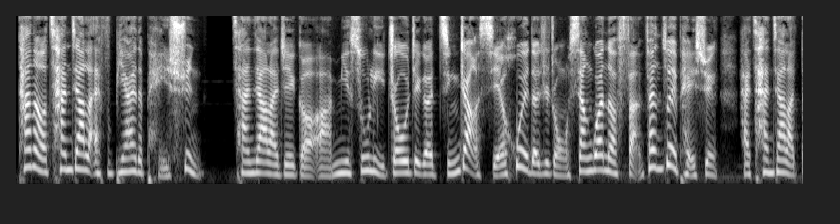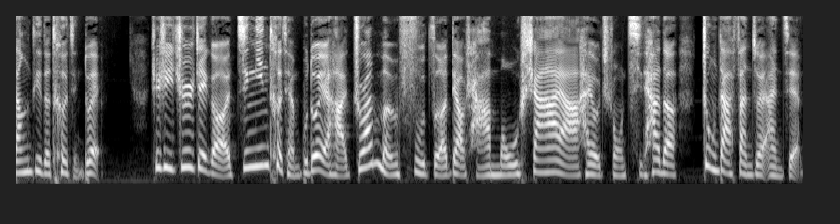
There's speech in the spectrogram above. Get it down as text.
他呢参加了 FBI 的培训。参加了这个啊，密苏里州这个警长协会的这种相关的反犯罪培训，还参加了当地的特警队。这是一支这个精英特遣部队哈，专门负责调查谋杀呀，还有这种其他的重大犯罪案件。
